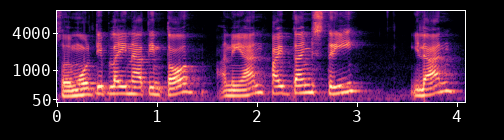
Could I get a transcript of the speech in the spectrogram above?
So, multiply natin to. Ano yan? 5 times 3. Ilan?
